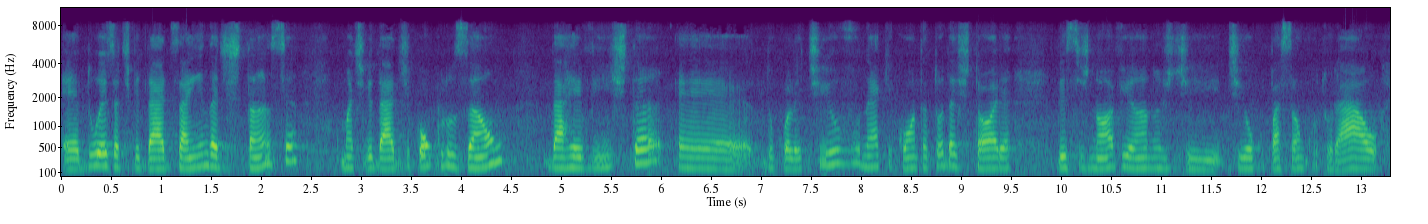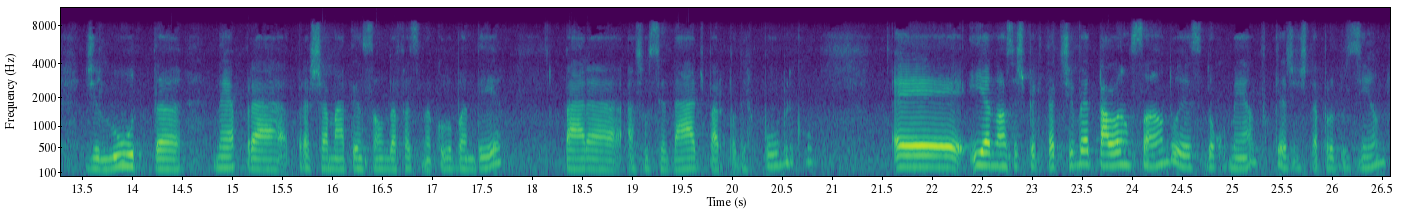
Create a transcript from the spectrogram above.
é, duas atividades ainda à distância, uma atividade de conclusão da revista é, do coletivo, né, que conta toda a história desses nove anos de, de ocupação cultural, de luta, né, para chamar a atenção da Fazenda Colubandê para a sociedade, para o poder público. É, e a nossa expectativa é estar tá lançando esse documento que a gente está produzindo.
